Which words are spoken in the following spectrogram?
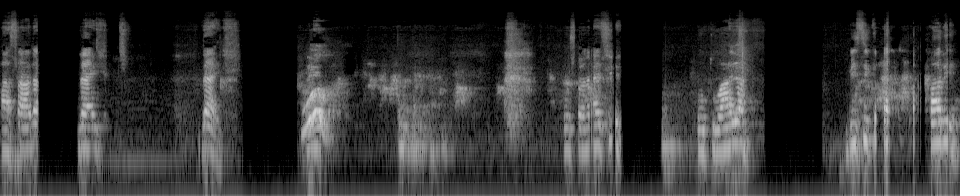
Passada. Dez. Dez. Uh! Colchonete. Ou toalha. Bicicleta. Pare.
